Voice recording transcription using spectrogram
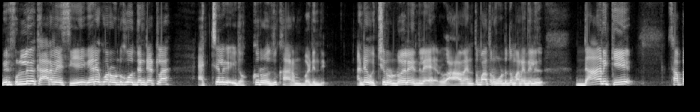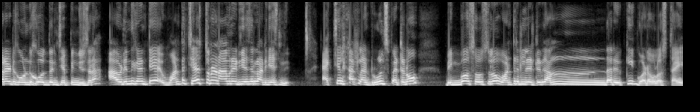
మీరు ఫుల్గా కారం వేసి వేరే కూర వండుకోవద్దంటే ఎట్లా? యాక్చువల్గా ఇది ఒక్క రోజు కారం పడింది. అంటే వచ్చి రెండు రోజులు అయిందిలే ఆమె ఎంత మాత్రం వండుతో మనకు తెలియదు దానికి సపరేట్గా వండుకోవద్దని చెప్పింది చూసారా? ఆవిడ ఎందుకంటే వంట చేస్తున్న నామినేట్ చేశారు అటు చేసింది. యాక్చువల్గా అట్లాంటి రూల్స్ పెట్టడం బిగ్ బాస్ హౌస్లో వంట రిలేటెడ్గా అందరికీ గొడవలు వస్తాయి.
